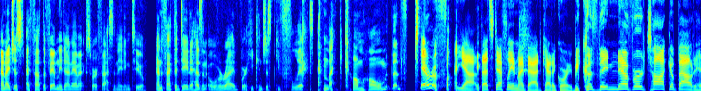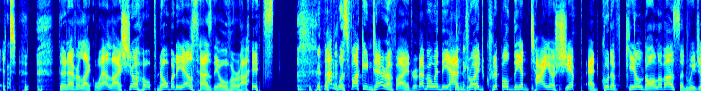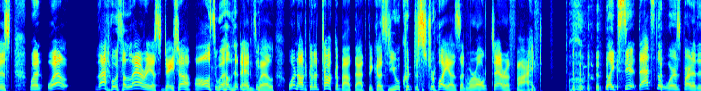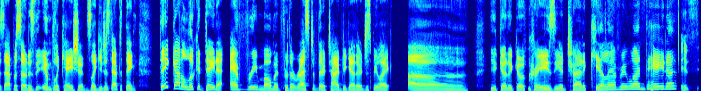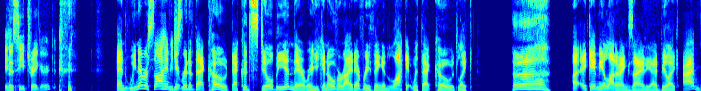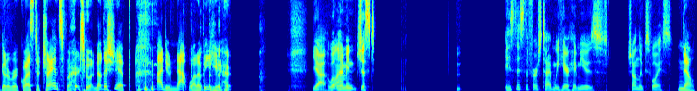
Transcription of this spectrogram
and I just I thought the family dynamics were fascinating too, and the fact that Data has an override where he can just be flipped and like come home. That's terrifying. yeah, that's definitely in my bad category because they never talk about it. They're never like, well, I sure hope nobody else has the overrides. that was fucking terrified. Remember when the android crippled the entire ship and could have killed all of us? And we just went, well, that was hilarious, Data. All's well that ends well. We're not going to talk about that because you could destroy us and we're all terrified. like, see, that's the worst part of this episode is the implications. Like, you just have to think they got to look at Data every moment for the rest of their time together and just be like, uh, you're gonna go crazy and try to kill everyone, Data? Is is he triggered? And we never saw him We get just- rid of that code. That could still be in there where he can override everything and lock it with that code. Like, uh, uh, it gave me a lot of anxiety. I'd be like, I'm going to request a transfer to another ship. I do not want to be here. Yeah. Well, I mean, just is this the first time we hear him use Jean Luc's voice? No,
